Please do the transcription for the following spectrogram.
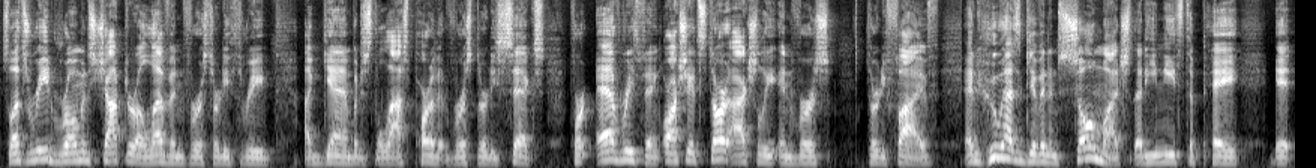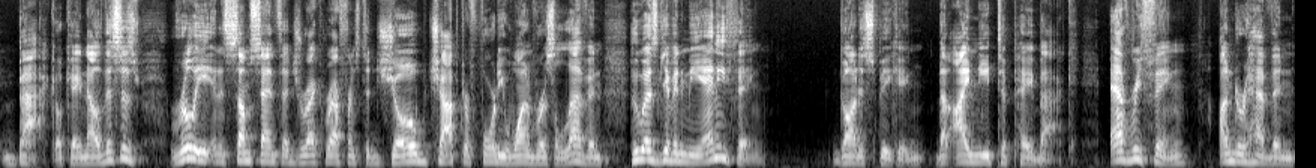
So let's read Romans chapter 11, verse 33 again, but just the last part of it, verse 36. For everything, or actually, it starts actually in verse 35. And who has given him so much that he needs to pay it back? Okay, now this is really, in some sense, a direct reference to Job chapter 41, verse 11. Who has given me anything, God is speaking, that I need to pay back? Everything under heaven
